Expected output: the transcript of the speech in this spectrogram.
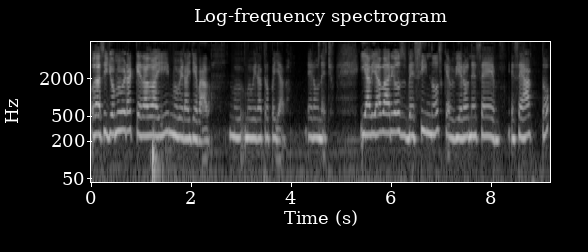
O sea, si yo me hubiera quedado ahí, me hubiera llevado, me, hubiera atropellado. Era un hecho. Y había varios vecinos que vieron ese, ese acto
